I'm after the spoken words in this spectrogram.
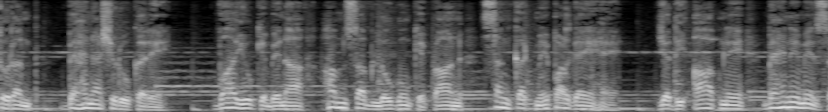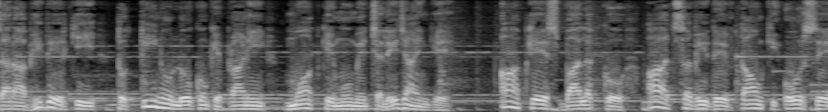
तुरंत बहना शुरू करें। वायु के बिना हम सब लोगों के प्राण संकट में पड़ गए हैं। यदि आपने बहने में जरा भी देर की तो तीनों लोगों के प्राणी मौत के मुँह में चले जाएँगे। आपके इस बालक को आज सभी देवताओं की ओर से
